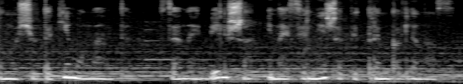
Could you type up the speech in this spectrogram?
тому що в такі моменти це найбільша і найсильніша підтримка для нас.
